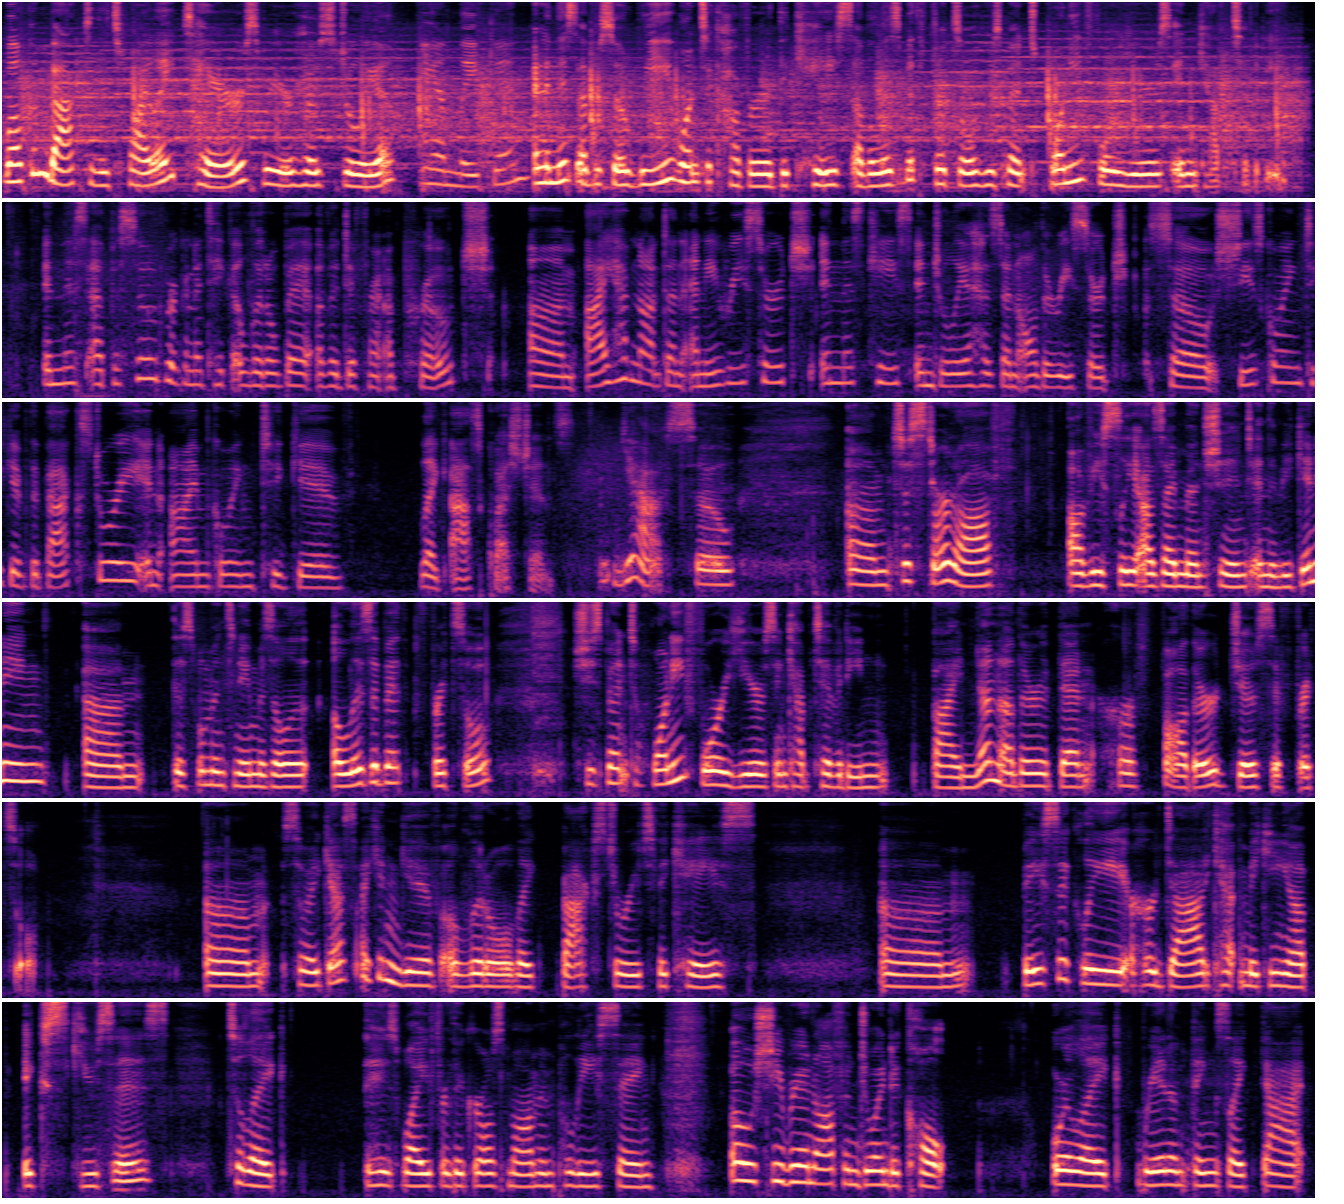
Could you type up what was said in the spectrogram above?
Welcome back to the Twilight Terrors. We're your host, Julia. And Lakin. And in this episode, we want to cover the case of Elisabeth Fritzl, who spent 24 years in captivity. In this episode, we're going to take a little bit of a different approach. Um, I have not done any research in this case, and Julia has done all the research. So she's going to give the backstory, and I'm going to give, like, ask questions. Yeah, so um, to start off, obviously, as I mentioned in the beginning, um, this woman's name is El- Elisabeth Fritzl. She spent 24 years in captivity by none other than her father, Josef Fritzl. Um, so I guess I can give a little like backstory to the case. Um, basically, her dad kept making up excuses to like his wife or the girl's mom and police saying, oh, she ran off and joined a cult, or like random things like that.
